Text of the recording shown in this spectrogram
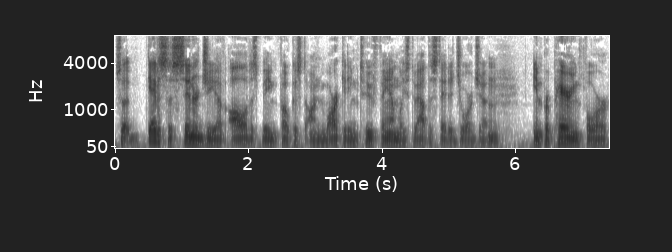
So it gave us a synergy of all of us being focused on marketing to families throughout the state of Georgia hmm. in preparing for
